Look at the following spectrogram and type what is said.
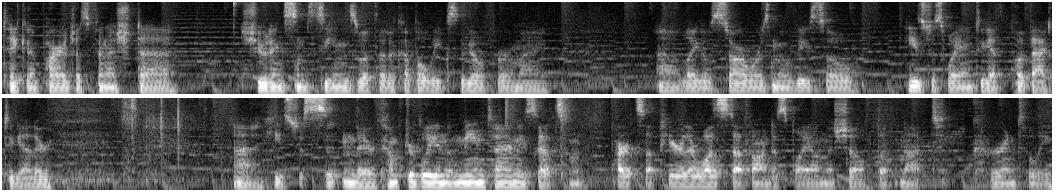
taken apart. I just finished uh, shooting some scenes with it a couple weeks ago for my uh, Lego Star Wars movie, so he's just waiting to get put back together. Uh, he's just sitting there comfortably in the meantime. He's got some parts up here. There was stuff on display on the shelf, but not currently.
